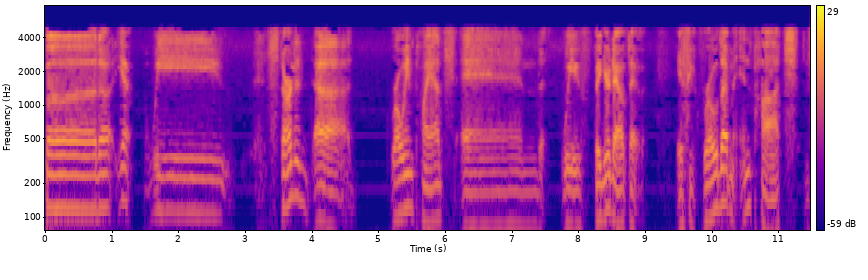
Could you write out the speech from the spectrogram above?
But uh, yeah, we started uh, growing plants, and we figured out that if you grow them in pots in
